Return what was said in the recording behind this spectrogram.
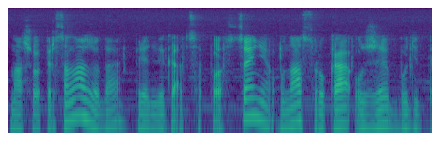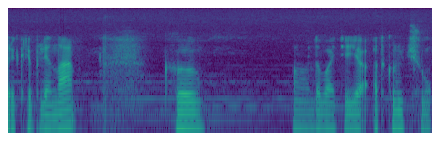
нашего персонажа, да, передвигаться по сцене, у нас рука уже будет прикреплена к... Э, давайте я отключу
